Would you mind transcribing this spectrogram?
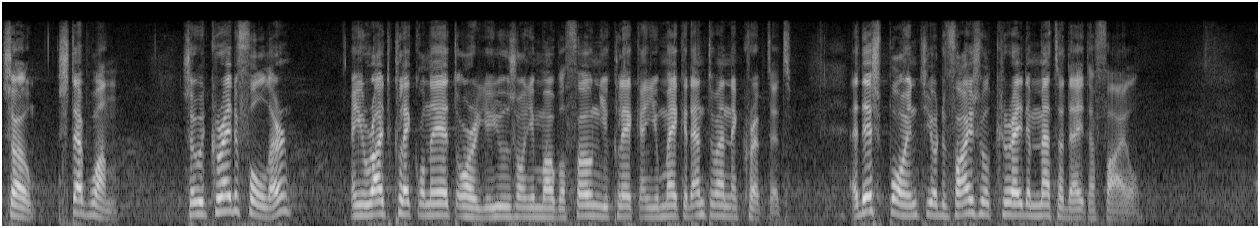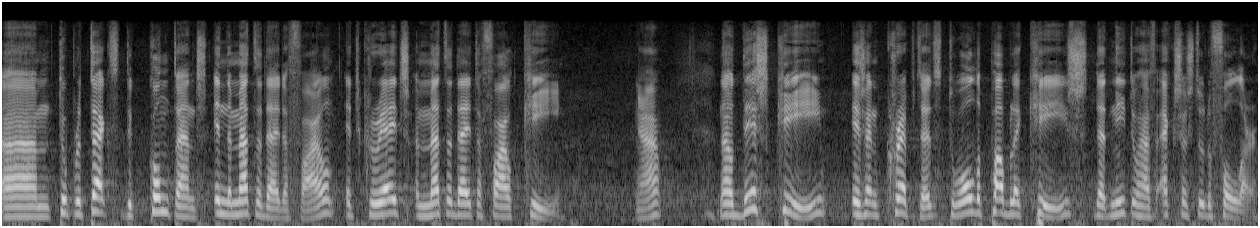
So, step one. So we create a folder, and you right click on it, or you use on your mobile phone, you click and you make it end-to-end -end encrypted. At this point, your device will create a metadata file. Um, to protect the contents in the metadata file, it creates a metadata file key. Yeah? Now this key is encrypted to all the public keys that need to have access to the folder.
